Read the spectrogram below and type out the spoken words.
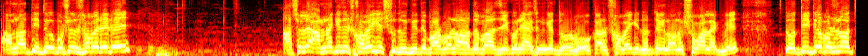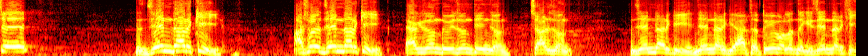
আমরা তৃতীয় প্রশ্ন সবাই রেডি আসলে আমরা কিন্তু সবাইকে সুযোগ দিতে পারব না হয়তো বা যে কোনো একজনকে ধরবো কারণ সবাইকে ধরতে গেলে অনেক সময় লাগবে। তো তৃতীয় প্রশ্ন হচ্ছে জেন্ডার কি? আসলে জেন্ডার কি? একজন দুইজন তিনজন চারজন। জেন্ডার কি? জেন্ডার কি? আচ্ছা তুমি বলো দেখি জেন্ডার কি?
